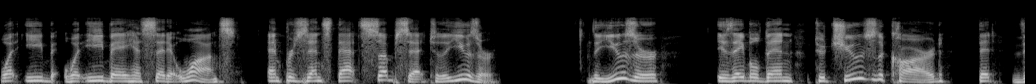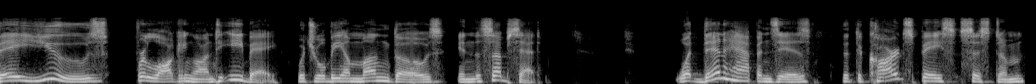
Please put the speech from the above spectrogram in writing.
what eBay, what eBay has said it wants and presents that subset to the user. The user is able then to choose the card that they use for logging on to eBay, which will be among those in the subset. What then happens is that the CardSpace system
